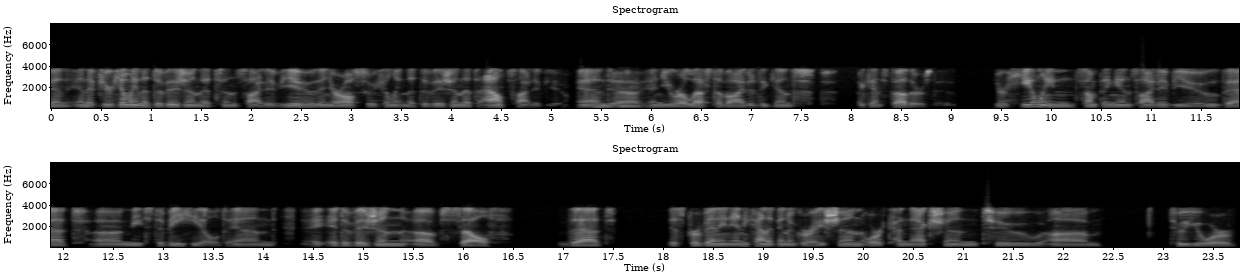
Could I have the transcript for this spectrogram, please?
and and if you're healing the division that's inside of you then you're also healing the division that's outside of you and mm-hmm. uh, and you are less divided against against others you're healing something inside of you that uh, needs to be healed and a, a division of self that is preventing any kind of integration or connection to um, to your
